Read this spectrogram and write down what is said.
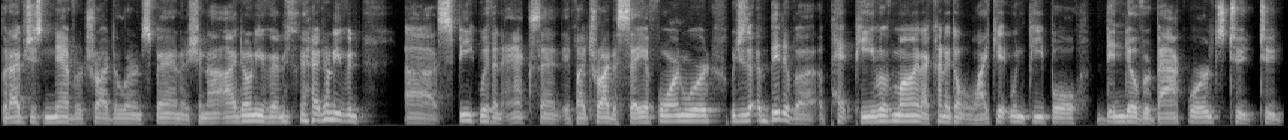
but I've just never tried to learn Spanish, and I, I don't even I don't even uh, speak with an accent if I try to say a foreign word, which is a bit of a, a pet peeve of mine. I kind of don't like it when people bend over backwards to to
